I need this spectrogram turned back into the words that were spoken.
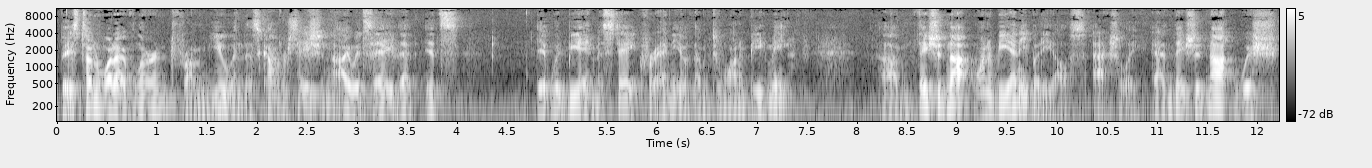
Based on what I've learned from you in this conversation, I would say that it's it would be a mistake for any of them to want to be me. Um, they should not want to be anybody else, actually, and they should not wish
